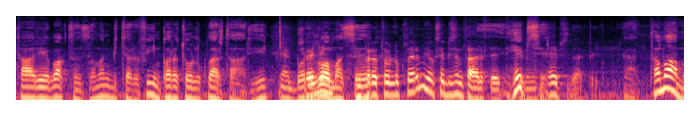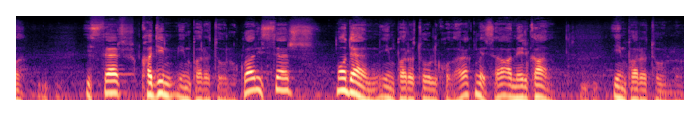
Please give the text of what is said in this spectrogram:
tarihe baktığınız zaman bir tarafı imparatorluklar tarihi. Yani Borel'in Roma'sı, imparatorlukları mı yoksa bizim ettiklerimiz? Hepsi. Hepsi de. yani tamamı. İster kadim imparatorluklar, ister modern imparatorluk olarak mesela Amerikan İmparatorluğu.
